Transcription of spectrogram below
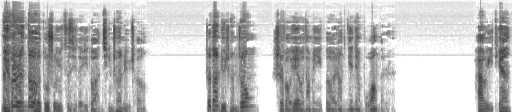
每个人都有独属于自己的一段青春旅程，这段旅程中，是否也有那么一个让你念念不忘的人？还有一天，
